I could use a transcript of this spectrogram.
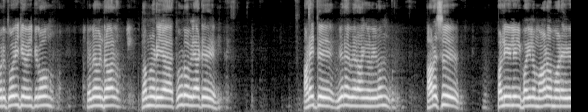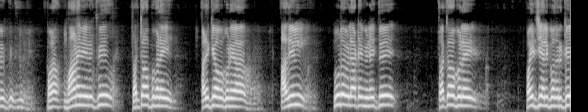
ஒரு கோரிக்கை வைக்கிறோம். என்னவென்றால் நம்மளுடைய கூடோ விளையாட்டு அனைத்து வீர வீராங்கனைகளும் அரசு பள்ளிகளில் பயிலும் மாணவ மாணவிகளுக்கு ப- மாணவிகளுக்கு தற்காப்புகளை அளிக்கக்கூடிய அதில் கூட விளையாட்டை இணைத்து தற்காப்புகளை பயிற்சி அளிப்பதற்கு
